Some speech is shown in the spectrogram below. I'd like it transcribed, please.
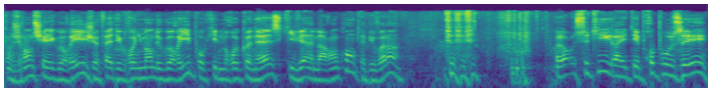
Quand je rentre chez les gorilles, je fais des grognements de gorilles pour qu'ils me reconnaissent, qu'ils viennent à ma rencontre. Et puis voilà. Alors, ce tigre a été proposé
